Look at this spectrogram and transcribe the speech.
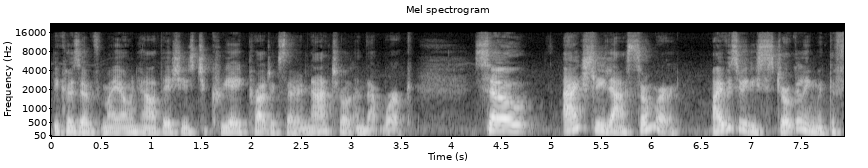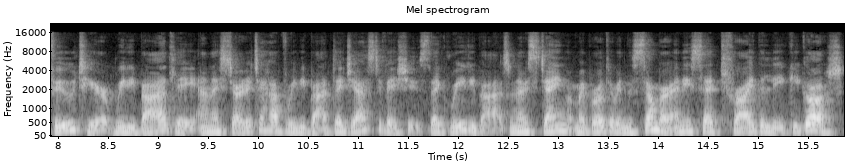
because of my own health issues to create products that are natural and that work. So, actually, last summer, I was really struggling with the food here really badly, and I started to have really bad digestive issues, like really bad. And I was staying with my brother in the summer, and he said, Try the leaky gut.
